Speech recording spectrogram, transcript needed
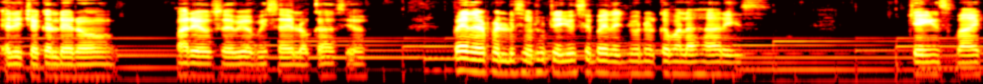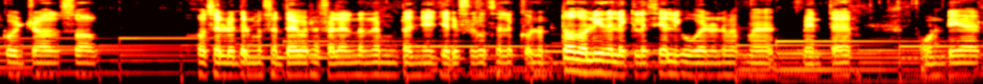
Elicha Calderón, María Eusebio, Misael Ocasio, Pedro Pérez Urrutia, Joseph Biden Jr., Kamala Harris, James Michael Johnson, José Luis del Santiago, Rafael Hernández Montañez, Jennifer González Colón, todo líder eclesial y gubernamental mundial.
